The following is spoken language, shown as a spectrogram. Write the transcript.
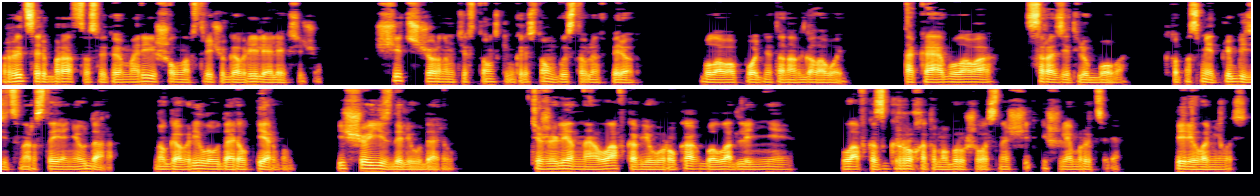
Рыцарь братства Святой Марии шел навстречу Гавриле Алексичу. Щит с черным тевтонским крестом выставлен вперед. Булава поднята над головой. Такая булава сразит любого, кто посмеет приблизиться на расстояние удара. Но Гаврила ударил первым. Еще издали ударил. Тяжеленная лавка в его руках была длиннее. Лавка с грохотом обрушилась на щит и шлем рыцаря. Переломилась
